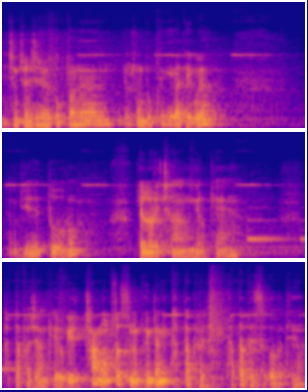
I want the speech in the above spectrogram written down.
2층 전실 복도는 이 정도 크기가 되고요. 여기에 또 갤러리 창 이렇게 답답하지 않게 여기 창 없었으면 굉장히 답답할, 답답했을 것 같아요.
